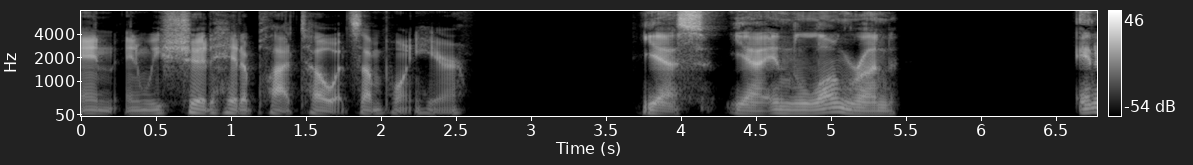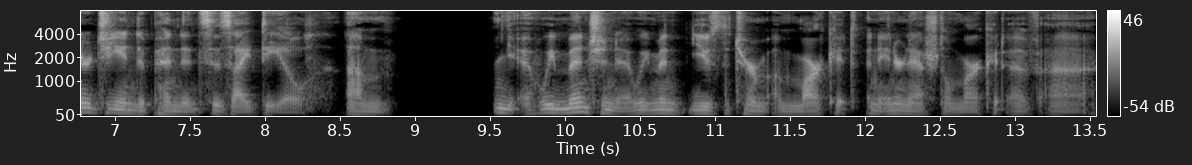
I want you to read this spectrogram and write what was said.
and and we should hit a plateau at some point here. Yes, yeah. In the long run, energy independence is ideal. Um, yeah, we mentioned we meant use the term a market, an international market of uh,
